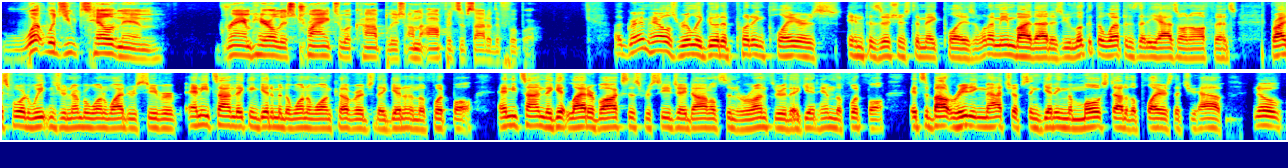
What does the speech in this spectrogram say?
what would you tell them Graham Harrell is trying to accomplish on the offensive side of the football? Uh, Graham Harrell's really good at putting players in positions to make plays. And what I mean by that is you look at the weapons that he has on offense. Bryce Ford Wheaton's your number one wide receiver. Anytime they can get him into one on one coverage, they get him the football. Anytime they get lighter boxes for CJ Donaldson to run through, they get him the football. It's about reading matchups and getting the most out of the players that you have. You know,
